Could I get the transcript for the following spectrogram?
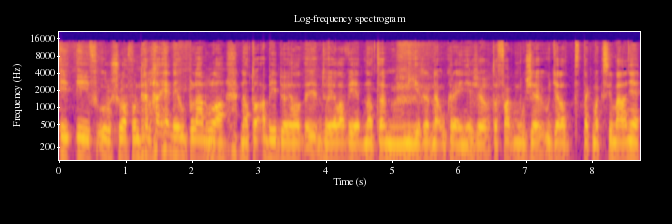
i, i v Ursula von der Leyen je úplná nula hmm. na to, aby dojela, dojela vyjednat mír na Ukrajině, že jo. To fakt může udělat tak maximálně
